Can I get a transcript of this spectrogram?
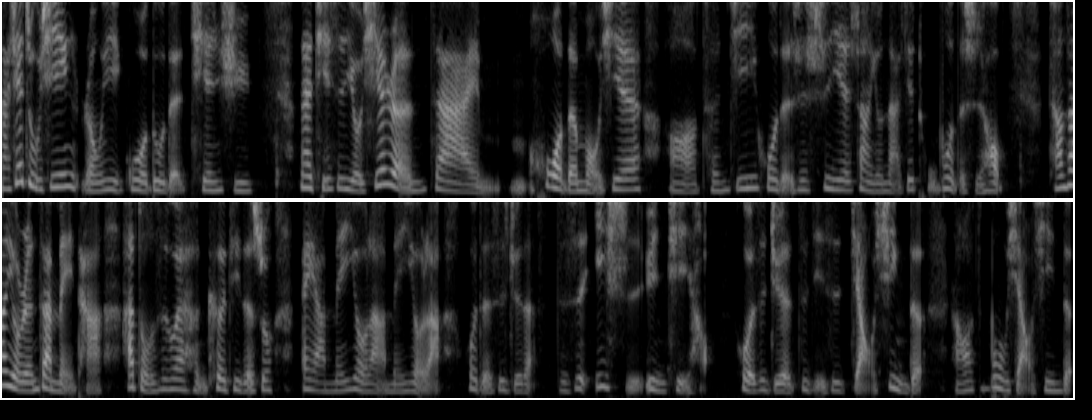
哪些主星容易过度的谦虚？那其实有些人在获得某些啊成绩或者是事业上有哪些突破的时候，常常有人赞美他，他总是会很客气的说：“哎呀，没有啦，没有啦。”或者是觉得只是一时运气好，或者是觉得自己是侥幸的，然后是不小心的，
